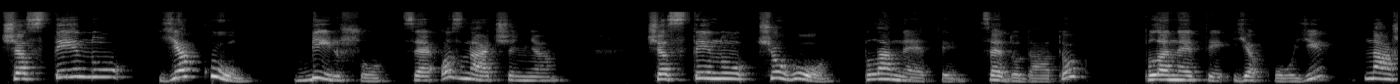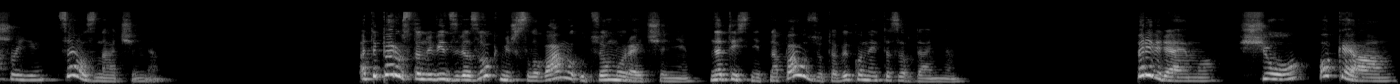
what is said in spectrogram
Частину яку? Більшу це означення. Частину чого? Планети це додаток. Планети якої? Нашої це означення. А тепер установіть зв'язок між словами у цьому реченні. Натисніть на паузу та виконайте завдання. Перевіряємо, що океан.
